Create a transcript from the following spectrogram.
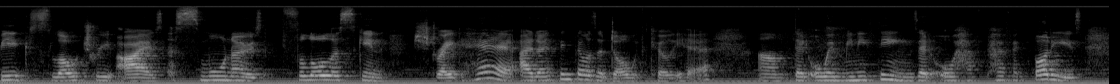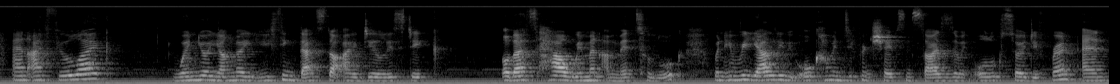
big sultry eyes, a small nose, flawless skin, straight hair. I don't think there was a doll with curly hair. Um, they'd all wear mini things, they'd all have perfect bodies. And I feel like when you're younger, you think that's the idealistic or that's how women are meant to look when in reality we all come in different shapes and sizes and we all look so different and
